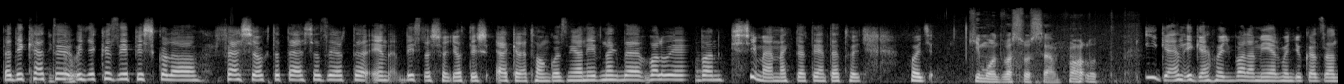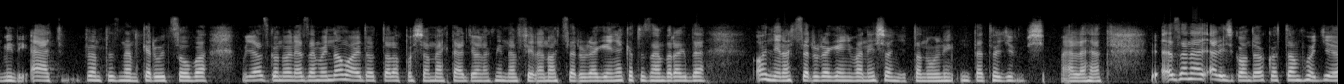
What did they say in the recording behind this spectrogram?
Pedig hát. Igen. ugye középiskola, felsőoktatás azért én biztos, hogy ott is el kellett hangozni a névnek, de valójában simán megtörténtett, hogy, hogy kimondva sosem hallottam. Igen, igen, hogy valamiért mondjuk azon mindig át, pont ez nem került szóba. Ugye azt gondolni ezen, hogy na majd ott alaposan megtárgyalnak mindenféle nagyszerű regényeket az emberek, de annyi nagyszerű regény van, és annyit tanulni, tehát hogy simán lehet. Ezen el, is gondolkodtam, hogy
